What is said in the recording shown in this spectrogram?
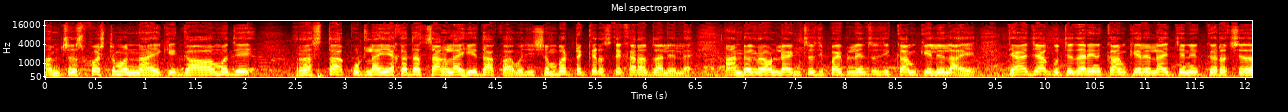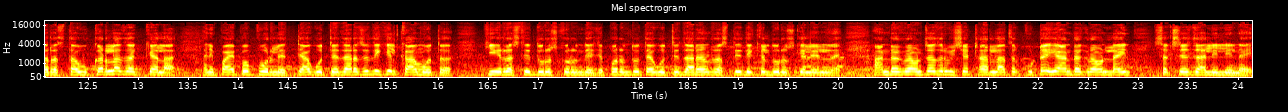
आमचं स्पष्ट म्हणणं आहे की गावामध्ये रस्ता कुठलाही एखादा चांगलाही दाखवा. म्हणजे शंभर टक्के रस्ते खराब झालेले आहे. अंडरग्राऊंड लाईनचं जे पाईपलाईनचं जे काम केलेलं आहे त्या ज्या गुत्तेदारीने काम केलेलं आहे ज्याने रक्ष रस्ता उकरला जग केला आणि पाईपं पुरलेत त्या गुत्तेदाराचं देखील काम होतं की रस्ते दुरुस्त करून द्यायचे. परंतु त्या गुत्तेदारानं रस्ते देखील दुरुस्त केलेले नाही. अंडरग्राऊंडचा जर विषय ठरला तर कुठंही अंडरग्राऊंड लाईन सक्सेस झालेली नाही.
